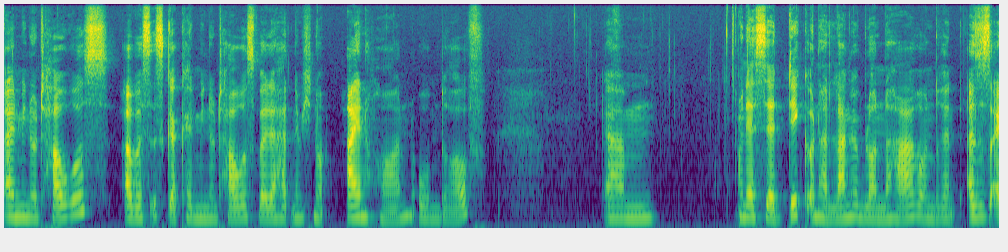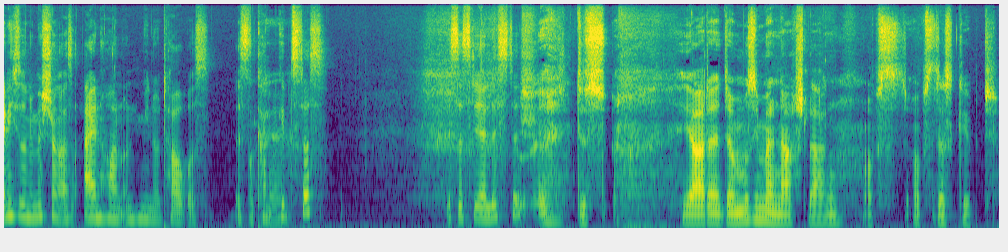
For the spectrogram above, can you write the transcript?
Ein Minotaurus, aber es ist gar kein Minotaurus, weil er hat nämlich nur ein Horn obendrauf. Ähm, und er ist sehr dick und hat lange blonde Haare und rennt. Also es ist eigentlich so eine Mischung aus Einhorn und Minotaurus. Ist, Okay. kann, gibt's das? Ist das realistisch? Das. Ja, da, da muss ich mal nachschlagen, ob es das gibt.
